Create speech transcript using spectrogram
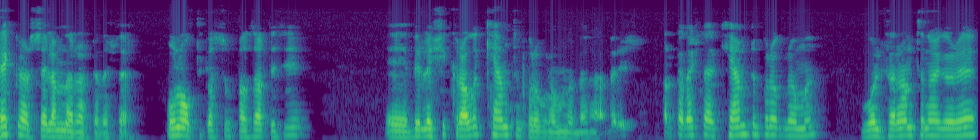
Tekrar selamlar arkadaşlar. 16 Kasım Pazartesi e, Birleşik Krallık Campton programıyla beraberiz. Arkadaşlar Campton programı Wolverhampton'a göre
